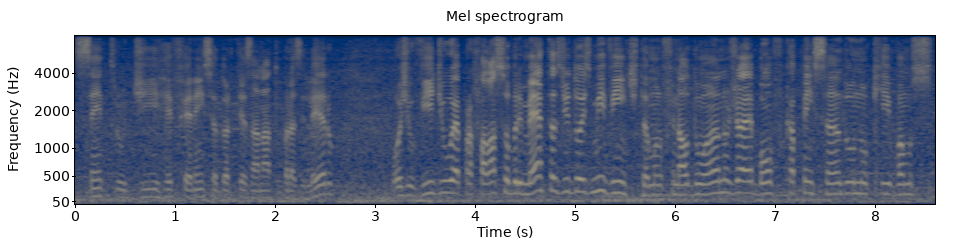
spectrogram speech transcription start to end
Centro de Referência do Artesanato Brasileiro. Hoje o vídeo é para falar sobre metas de 2020, estamos no final do ano, já é bom ficar pensando no que vamos,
